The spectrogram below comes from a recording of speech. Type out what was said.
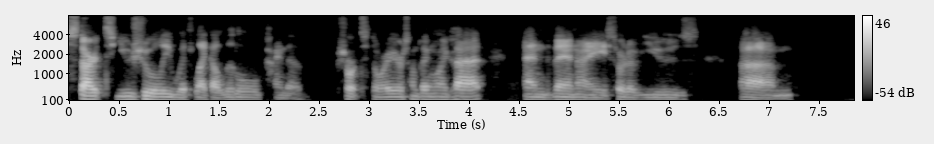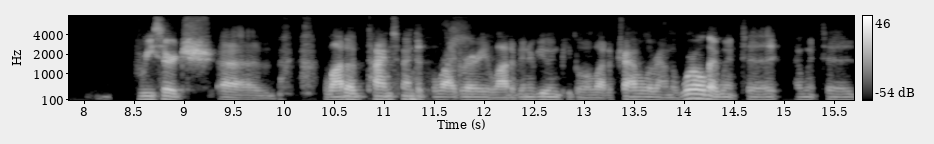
starts usually with like a little kind of short story or something like Yeah. that and then i sort of use um, research, uh, a lot of time spent at the library, a lot of interviewing people, a lot of travel around the world. I went to I went to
